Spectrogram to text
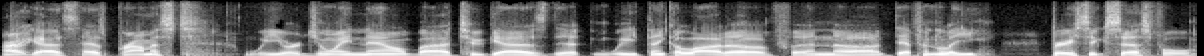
All right, guys, as promised, we are joined now by two guys that we think a lot of and uh, definitely very successful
